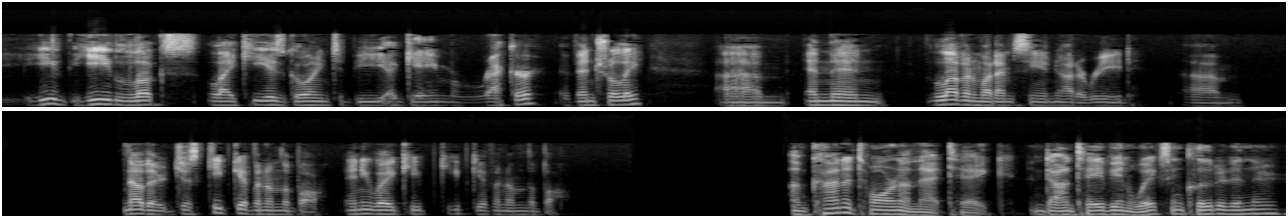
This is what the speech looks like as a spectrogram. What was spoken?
he he looks like he is going to be a game wrecker eventually. Um, and then loving what I'm seeing out of Reed. Um, another, just keep giving him the ball. Anyway, keep keep giving him the ball. I'm kind of torn on that take. And Dontayvion Wicks included in there.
